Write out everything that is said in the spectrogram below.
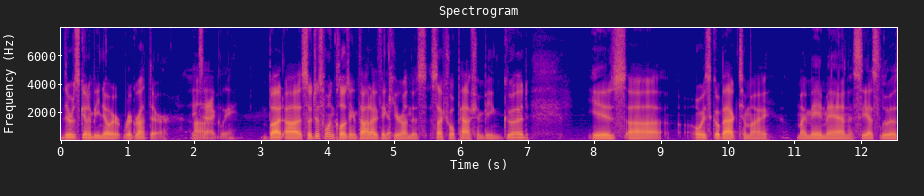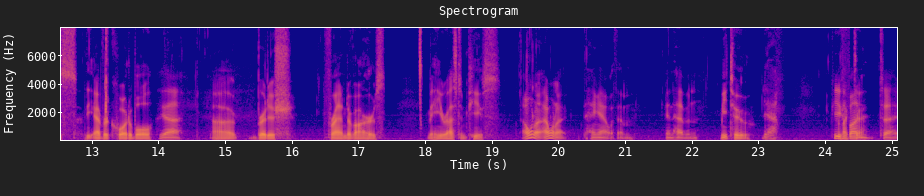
There's going to be no regret there. Um, Exactly. But uh, so, just one closing thought I think Yep. here on this sexual passion being good is uh, always go back to my my main man, C.S. Lewis, the ever quotable yeah. uh, British friend of ours. May he rest in peace. I want to I want to hang out with him in heaven. Me too. Yeah. Be I'd like to- fun to,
